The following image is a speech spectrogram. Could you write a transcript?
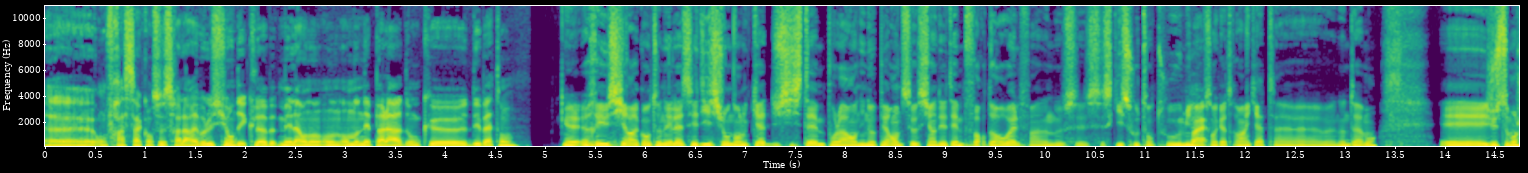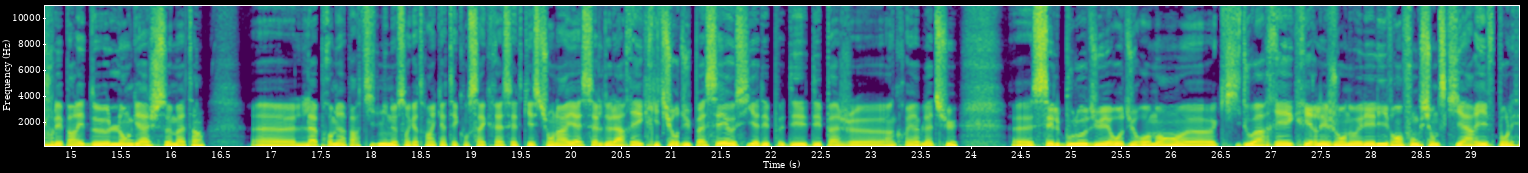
Euh, on fera ça quand ce sera la révolution des clubs. Mais là, on n'en est pas là. Donc, euh, débattons. Euh, réussir à cantonner la sédition dans le cadre du système pour la rendre inopérante, c'est aussi un des thèmes forts d'Orwell. Enfin, c'est ce qui sous-tend tout 1984, euh, notamment. Et justement, je voulais parler de langage ce matin. Euh, la première partie de 1984 est consacrée à cette question-là et à celle de la réécriture du passé aussi. Il y a des, des, des pages euh, incroyables là-dessus. Euh, c'est le boulot du héros du roman euh, qui doit réécrire les journaux et les livres en fonction de ce qui arrive pour, les,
